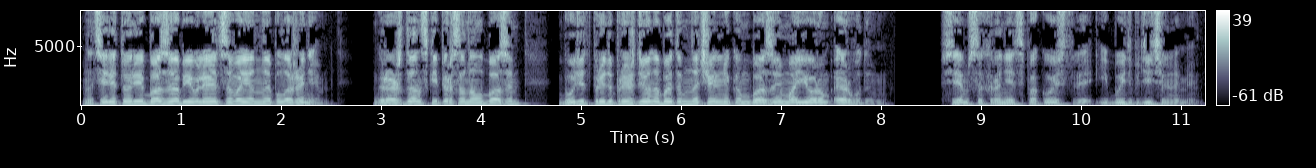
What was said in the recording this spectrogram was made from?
На территории базы объявляется военное положение. Гражданский персонал базы будет предупрежден об этом начальником базы майором Эрвудом. Всем сохранять спокойствие и быть бдительными.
